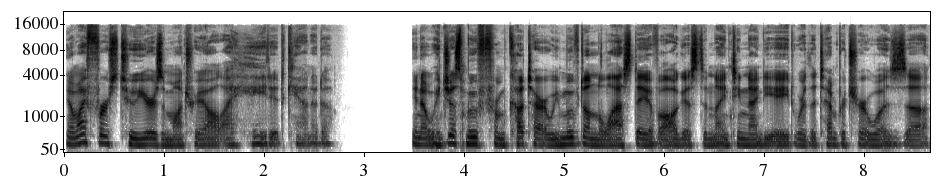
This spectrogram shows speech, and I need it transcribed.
You know, my first two years in Montreal, I hated Canada. You know, we just moved from Qatar. We moved on the last day of August in 1998, where the temperature was uh,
